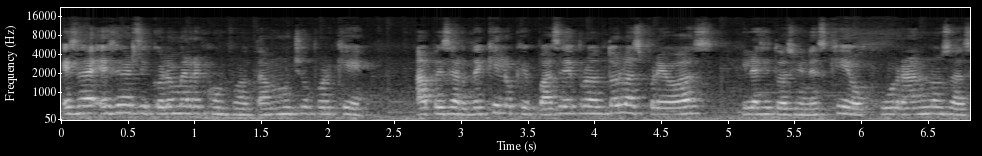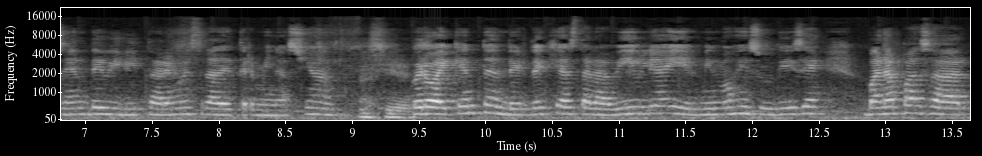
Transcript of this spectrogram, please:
esa- ese versículo me reconforta mucho porque a pesar de que lo que pase de pronto las pruebas y las situaciones que ocurran nos hacen debilitar en nuestra determinación. Así es. Pero hay que entender de que hasta la Biblia y el mismo Jesús dice, van a pasar,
